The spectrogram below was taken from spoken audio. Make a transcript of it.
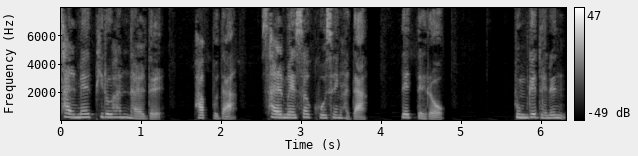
삶에 필요한 날들, 바쁘다, 삶에서 고생하다, 때때로. 붕괴되는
